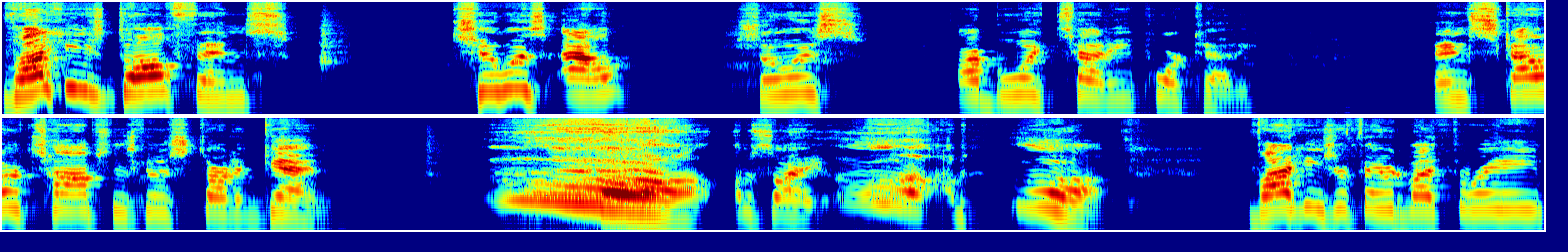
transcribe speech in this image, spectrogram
Vikings Dolphins. Tua's out. So is our boy Teddy. Poor Teddy. And Skylar Thompson's going to start again. Ugh, I'm sorry. Ugh, ugh. Vikings are favored by three.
